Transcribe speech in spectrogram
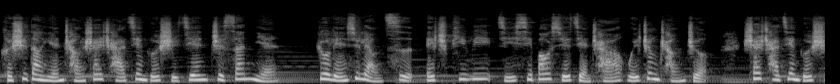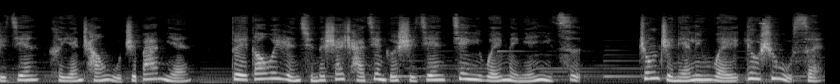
可适当延长筛查间隔时间至三年。若连续两次 HPV 及细胞学检查为正常者，筛查间隔时间可延长五至八年。对高危人群的筛查间隔时间建议为每年一次。终止年龄为六十五岁。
